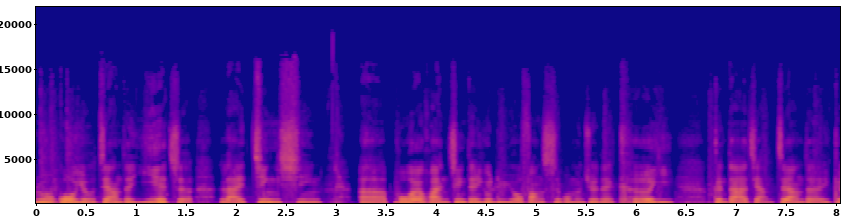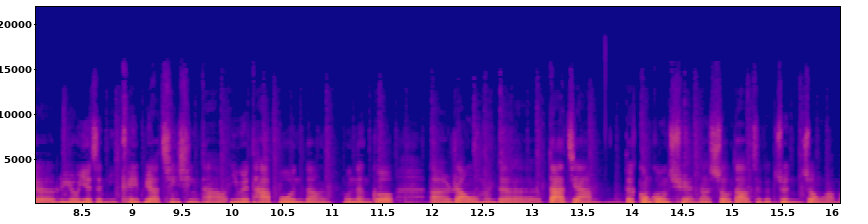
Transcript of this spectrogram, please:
如果有这样的业者来进行呃破坏环境的一个旅游方式，我们觉得可以跟大家讲，这样的一个旅游业者你可以不要轻信他、哦，因为他不能不能够呃让我们的大家的公共权呃受到这个尊重啊。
